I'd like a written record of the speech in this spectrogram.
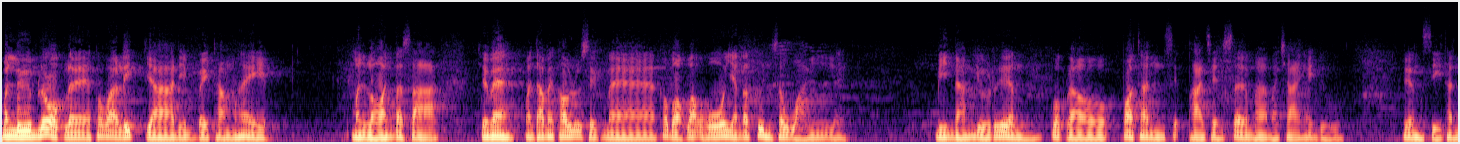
มันลืมโลกเลย เพราะว่าฤทธิ์ยานี่ไปทำให้มันหลอนประสาทใช่ไหมมันทำให้เขารู้สึกแม่เขาบอกว่าโอ้โหยังก็ขึ้นสวรรค์เลย มีหนังอยู่เรื่องพวกเราพ่อท่านผ่านเซ็นเซอร์มามาฉายให้ดู เรื่องสีทัน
